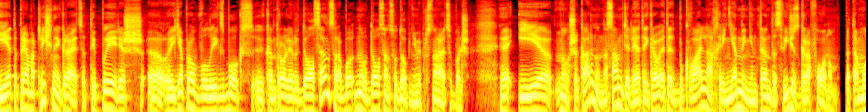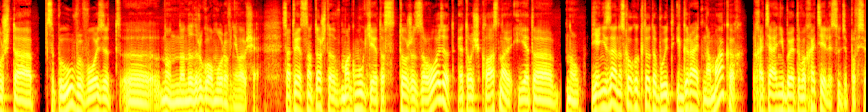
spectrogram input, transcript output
И это прям отлично играется. Ты пейришь... Э, я пробовал и Xbox э, контроллер DualSense, рабо, ну, DualSense удобнее, мне просто нравится больше. Э, и, ну, шикарно. На самом деле, это, игра, это буквально охрененный Nintendo Switch с графоном, потому что CPU вывозит, ну, на, на другом уровне вообще. Соответственно, то, что в MacBook это тоже завозят, это очень классно, и это, ну, я не знаю, насколько кто-то будет играть на маках, хотя они бы этого хотели, судя по всему.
